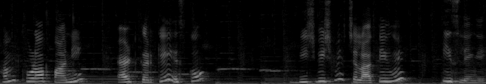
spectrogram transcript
हम थोड़ा पानी ऐड करके इसको बीच बीच में चलाते हुए पीस लेंगे।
